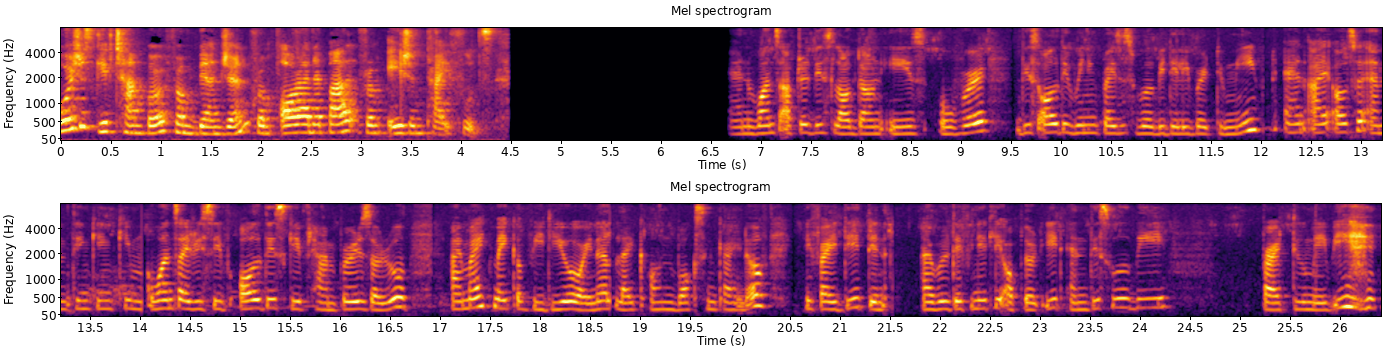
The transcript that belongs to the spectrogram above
gorgeous gift hamper from Byanjan from Aura Nepal from Asian Thai Foods and once after this lockdown is over this all the winning prizes will be delivered to me. And i also am thinking once i receive all these gift hampers or i might make a video you know, like unboxing kind of. If i did then i will definitely upload it and this will be part 2 maybe.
